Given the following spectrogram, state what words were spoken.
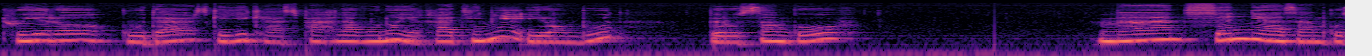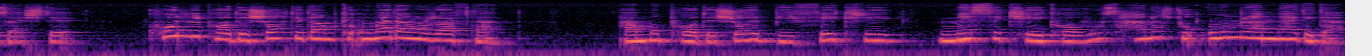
توی راه گودرز که یکی از پهلوانای قدیمی ایران بود به رستم گفت من سنی ازم گذشته کلی پادشاه دیدم که اومدن و رفتن. اما پادشاه بیفکری مثل کیکاووس هنوز تو عمرم ندیدم.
